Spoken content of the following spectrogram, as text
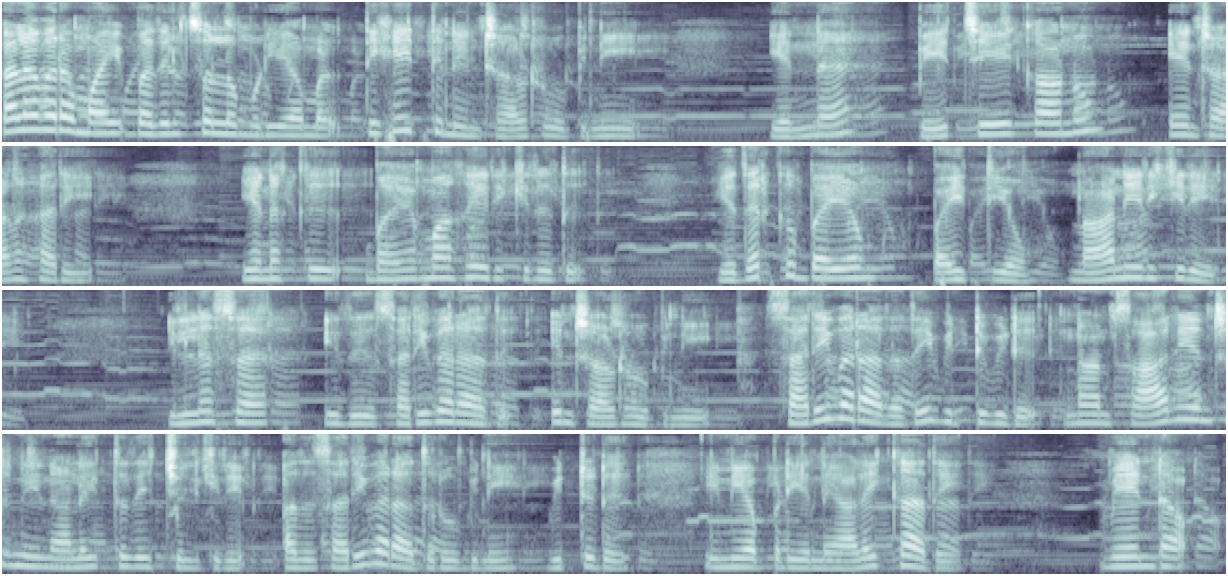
கலவரமாய் பதில் சொல்ல முடியாமல் திகைத்து நின்றாள் ரூபினி. என்ன? பேச்சையே காணோம்? என்றான் ஹரி. எனக்கு பயமாக இருக்கிறது. எதற்கு பயம்? பைத்தியம். நான் இருக்கிறேன். இல்ல சார் இது சரிவராது என்றாள் ரூபினி. சரிவராததை விட்டுவிடு. நான் சாரி என்று நீ அழைத்ததை சொல்கிறேன். அது சரிவராது ரூபினி. விட்டுடு. இனி அப்படி என்னை அழைக்காதே. வேண்டாம்.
